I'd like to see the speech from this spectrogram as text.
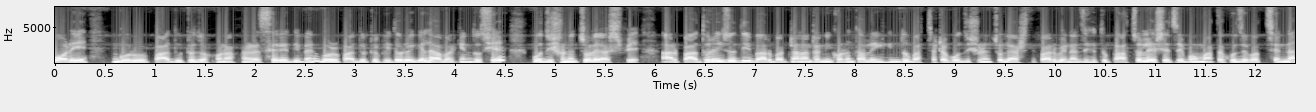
পরে গরুর পা দুটো যখন আপনারা ছেড়ে দিবেন, গরুর পা দুটো ভিতরে গেলে আবার কিন্তু সে পজিশনে চলে আসবে। আর পা ধরেই যদি বারবার টানাটানি করেন, তাহলে কিন্তু বাচ্চাটা পজিশনে চলে আসতে পারবে না। যেহেতু পা চলে এসেছে এবং মাথা খুঁজে পাচ্ছেন না,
